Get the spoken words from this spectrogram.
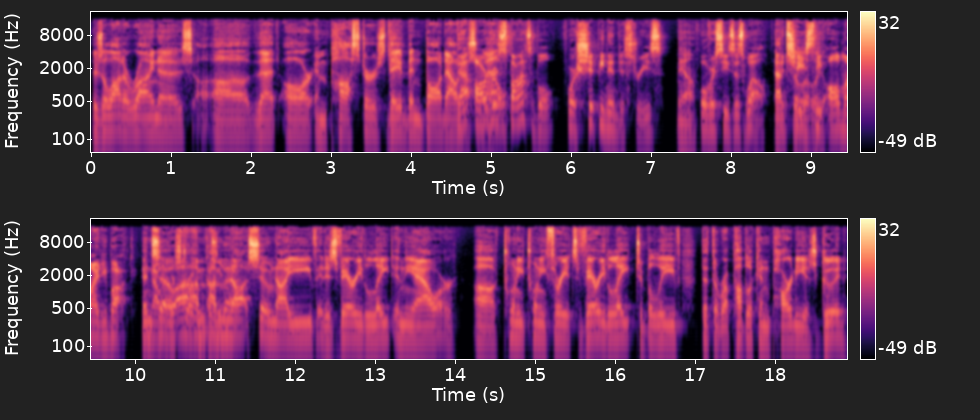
there's a lot of RINOs uh, that are imposters. They have been bought out that are well. responsible for shipping industries, yeah. overseas as well Absolutely. to chase the almighty buck. And, so I'm, I'm not so naive. It is very late in the hour uh, 2023. It's very late to believe that the Republican Party is good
